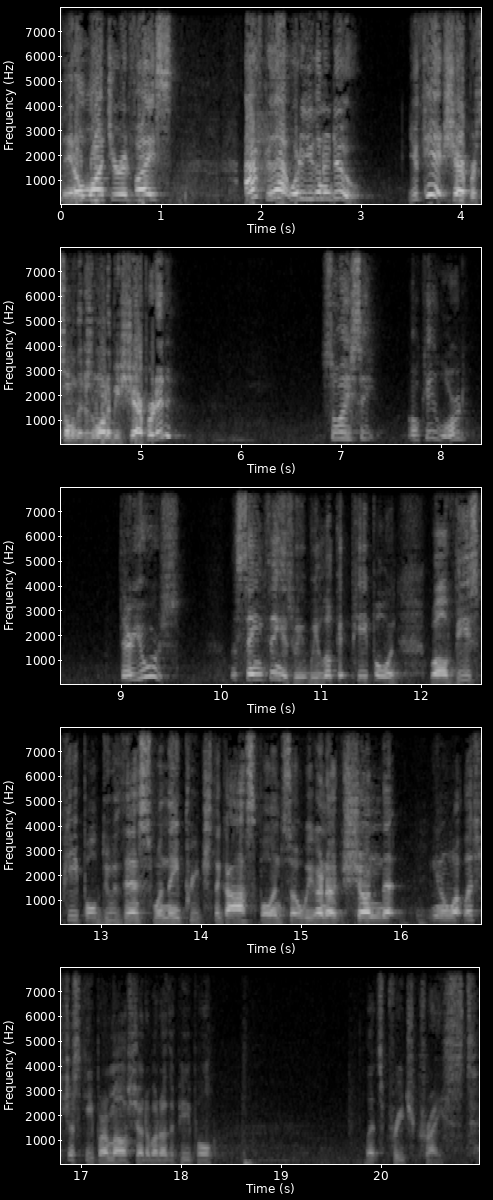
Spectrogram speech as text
they don't want your advice. After that, what are you going to do? You can't shepherd someone that doesn't want to be shepherded. So I say, okay, Lord, they're yours. The same thing is we, we look at people and, well, these people do this when they preach the gospel, and so we're going to shun that you know what? Let's just keep our mouths shut about other people. Let's preach Christ.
